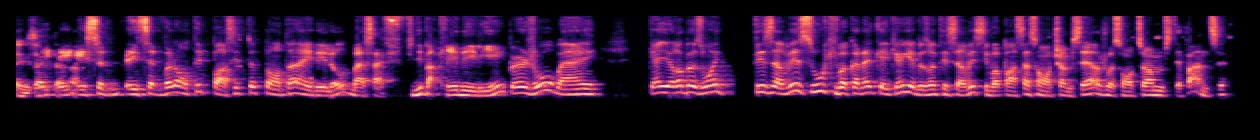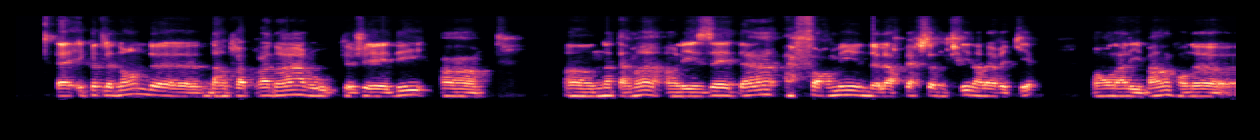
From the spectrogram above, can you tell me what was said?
exactement. Et, et, cette, et, cette, volonté de passer tout ton temps à aider l'autre, ben ça finit par créer des liens. Puis un jour, ben quand il y aura besoin de tes services ou qu'il va connaître quelqu'un qui a besoin de tes services, il va penser à son chum Serge ou à son chum Stéphane. Tu sais. Euh, écoute, le nombre d'entrepreneurs que j'ai aidés en, en notamment en les aidant à former une de leurs personnes clés dans leur équipe. Bon, dans les banques, on a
